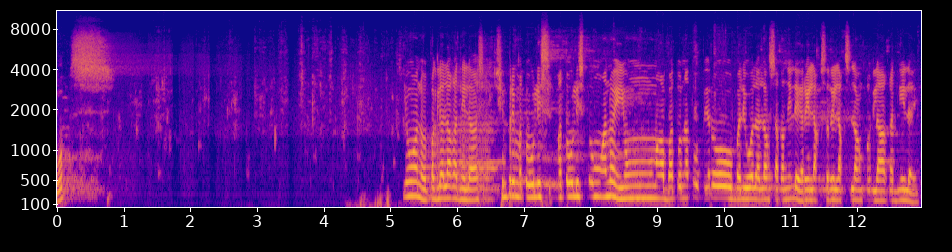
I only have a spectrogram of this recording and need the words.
Whoops. Yung ano, paglalakad nila, siyempre matulis, matulis tong ano eh, yung mga bato na to, pero baliwala lang sa kanila eh. Relax, relax lang paglakad nila eh.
